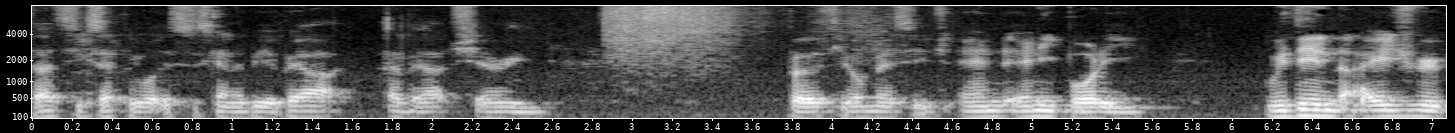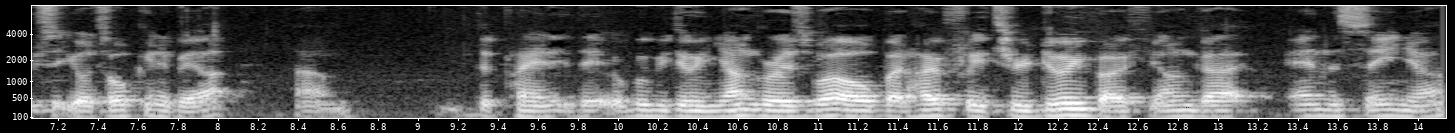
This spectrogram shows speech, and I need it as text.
that's exactly what this is going to be about about sharing both your message and anybody within the age groups that you're talking about. Um, the plan that we'll be doing younger as well, but hopefully through doing both younger and the senior,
